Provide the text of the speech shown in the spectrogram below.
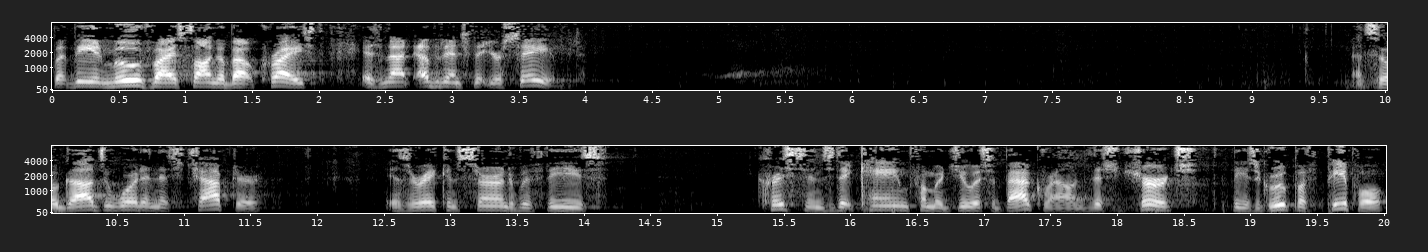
but being moved by a song about Christ is not evidence that you're saved. And so God's word in this chapter is very concerned with these Christians that came from a Jewish background, this church, these group of people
